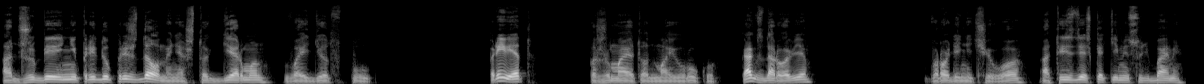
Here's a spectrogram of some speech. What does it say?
А Джубей не предупреждал меня, что Герман войдет в пул. «Привет», — пожимает он мою руку. «Как здоровье?» «Вроде ничего. А ты здесь какими судьбами?»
